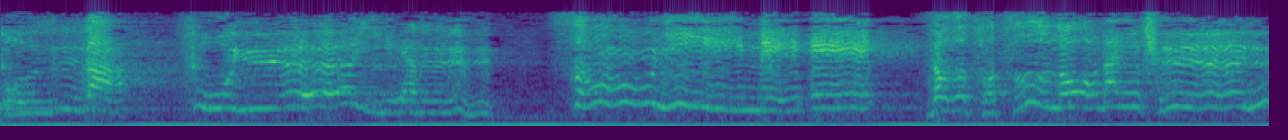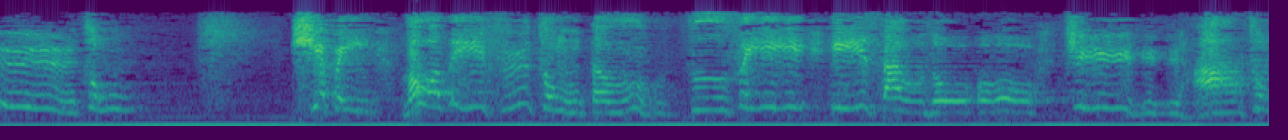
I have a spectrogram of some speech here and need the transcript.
我啊，富裕也是数年美。若是出此哪能去狱中？血被落在腹中毒，仔细搜着居下中。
